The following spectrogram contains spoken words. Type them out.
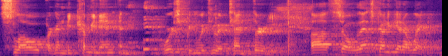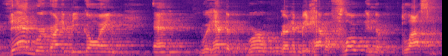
slow are going to be coming in and worshiping with you at 10:30. Uh, so that's going to get our way. Then we're going to be going and we have to we're going to be have a float in the Blossom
